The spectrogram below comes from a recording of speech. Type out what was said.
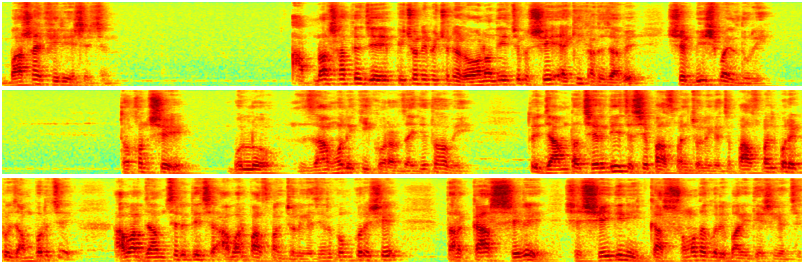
বাসায় ফিরে এসেছেন। আপনার সাথে যে পিছনে পিছনে রওনা দিয়েছিল, সে একই কাজে যাবে, সে বিশ মাইল দূরে। তখন সে বলল, জাম হলে কি করার? যাইতে তো হবে। তো জামটা ছেড়ে দিয়েছে, সে পাঁচ মাইল চলে গেছে। পাঁচ মাইল পরে একটু জাম পড়েছে, আবার জাম ছেড়ে দিয়েছে, আবার পাঁচ মাইল চলে গেছে। এরকম করে সে তার কাজ সেরে, সে সেই দিনই কাজ সমাধা করে বাড়িতে এসে গেছে।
